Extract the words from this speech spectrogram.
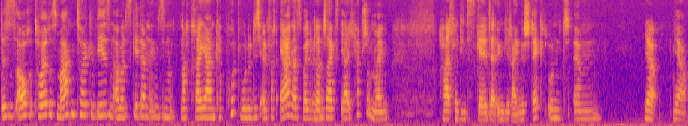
Das ist auch teures Markenzeug gewesen, aber das geht dann irgendwie nach drei Jahren kaputt, wo du dich einfach ärgerst, weil du Ja. dann sagst, ja, ich habe schon mein hart verdientes Geld da irgendwie reingesteckt und ähm, ja, ja.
